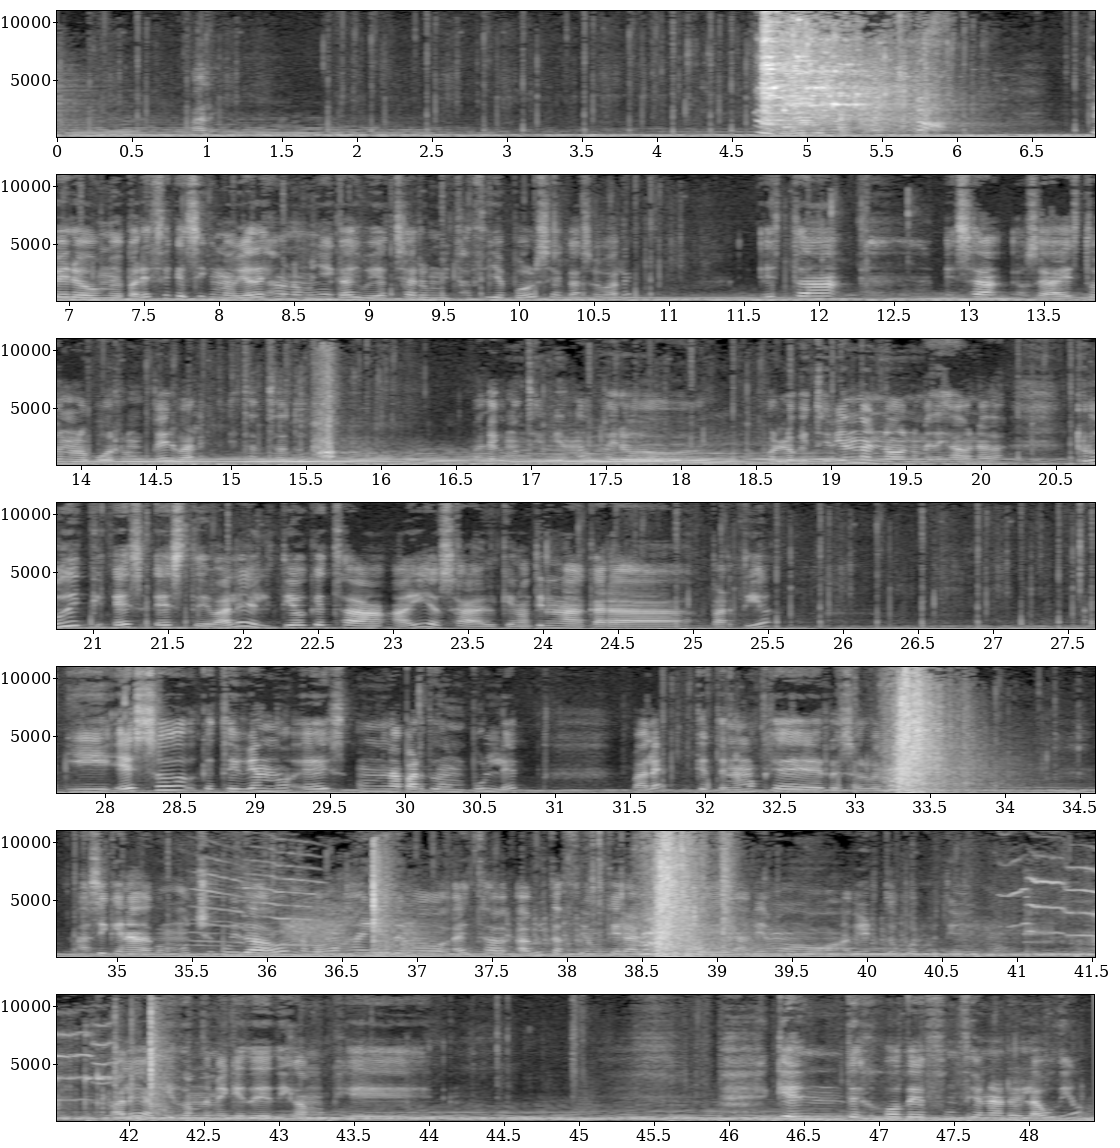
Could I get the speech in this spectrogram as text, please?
¿Vale? Pero me parece que sí que me había dejado una muñeca y voy a echar un vistacillo por si acaso, ¿vale? Esta o sea, esto no lo puedo romper, ¿vale? Esta estatua, ¿vale? Como estáis viendo, pero por lo que estoy viendo no, no me he dejado nada. Rudik es este, ¿vale? El tío que está ahí, o sea, el que no tiene la cara partida. Y eso que estáis viendo es una parte de un puzzle, ¿vale? Que tenemos que resolver. Así que nada, con mucho cuidado nos vamos a ir de nuevo a esta habitación que era la que habíamos ¿vale? Aquí es donde me quedé, digamos que... que dejó de funcionar el audio.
